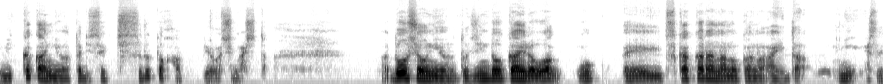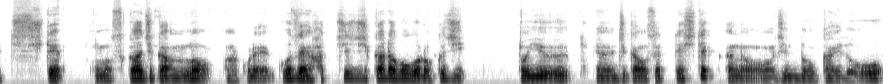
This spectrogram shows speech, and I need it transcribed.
3日間にわたり設置すると発表しました。同省によると人道回廊は5日から7日の間に設置して、モスクワ時間のあこれ午前8時から午後6時という時間を設定してあの人道回廊を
